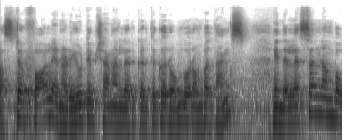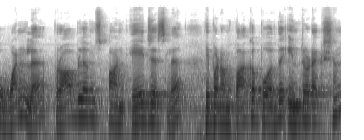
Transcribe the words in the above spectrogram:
ஃபர்ஸ்ட் ஆஃப் ஆல் என்னோட யூடியூப் சேனலில் இருக்கிறதுக்கு ரொம்ப ரொம்ப தேங்க்ஸ் இந்த லெசன் நம்பர் ஒனில் ப்ராப்ளம்ஸ் ஆன் ஏஜஸில் இப்போ நம்ம பார்க்க போகிறது இன்ட்ரொடக்ஷன்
